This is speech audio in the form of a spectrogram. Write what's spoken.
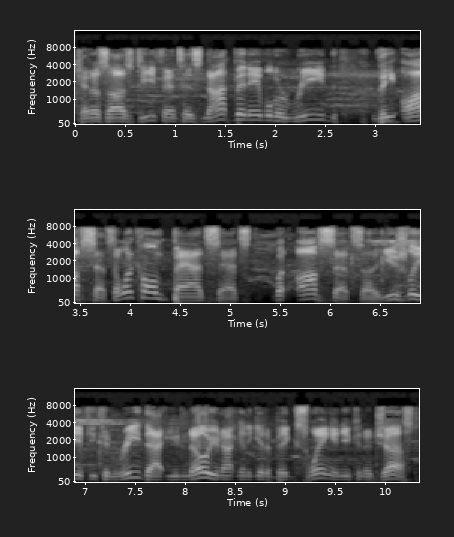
Kenesaw's defense has not been able to read the offsets. I want to call them bad sets, but offsets. Uh, usually, if you can read that, you know you're not going to get a big swing and you can adjust.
